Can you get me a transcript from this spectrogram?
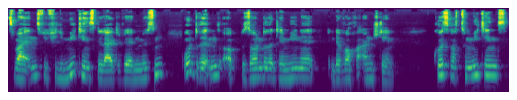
zweitens, wie viele Meetings geleitet werden müssen und drittens, ob besondere Termine in der Woche anstehen. Kurz noch zu Meetings.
